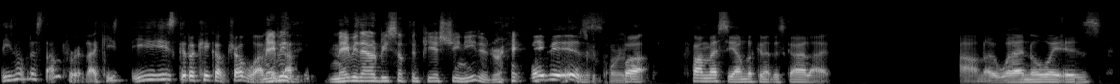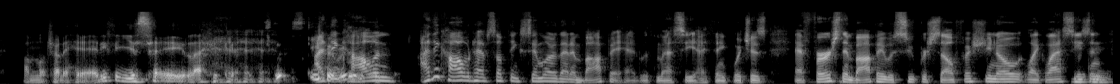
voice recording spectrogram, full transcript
he's not gonna stand for it. Like he's he's gonna kick up trouble. I think- maybe I think maybe that would be something PSG needed, right? Maybe it is. That's a good point. but if I'm Messi, I'm looking at this guy like, I don't know where Norway is. I'm not trying to hear anything you say. Like, I think. Haaland. I think Haaland would have something similar that Mbappe had with Messi. I think, which is at first Mbappe was super selfish. You know, like last season Mhm.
